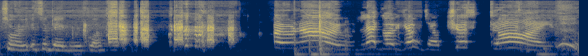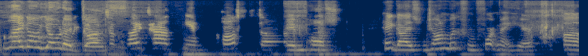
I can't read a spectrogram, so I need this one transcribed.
Sorry, it's a gag reflex. Oh no! Lego Yoda just died. Lego Yoda We got to vote out the imposter. Impost. Hey guys, John Wick from Fortnite here. Uh,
